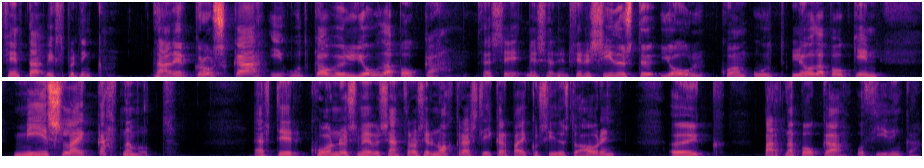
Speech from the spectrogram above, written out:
fymta vikspurning Það er gróska í útgáfu ljóðabóka þessi misserinn. Fyrir síðustu jól kom út ljóðabókin Míslæg gatnamót eftir konu sem hefur sendt frá sér nokkra slíkar bækur síðustu árin, auk, barnabóka og þýðinga.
